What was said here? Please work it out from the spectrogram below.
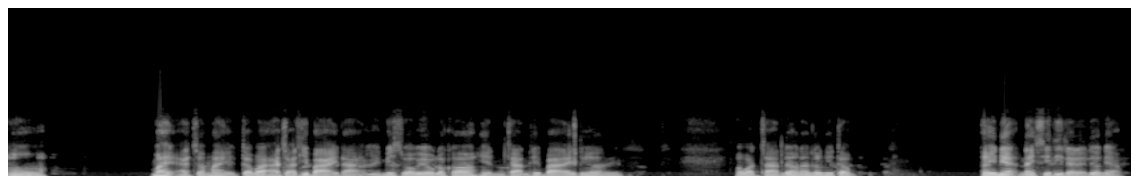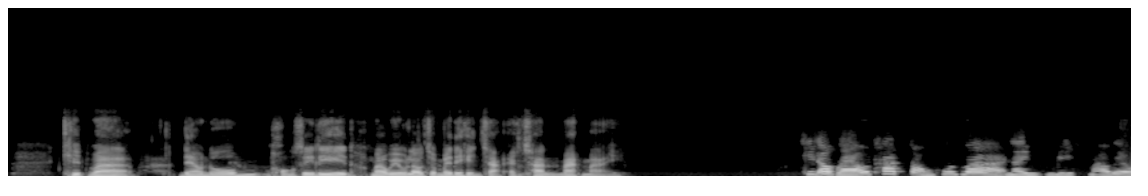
เออไม่อาจจะไม่ แต่ว่าอาจจะอธิบายได้อย่างมิสวาเวลแล้วก็เห็นการอธิบายเรื่อง ประวัติศาสตร์เรื่องนั้นเรื่องนี้แต่ในเนี่ยในซีรีส์หลาย ๆ เรื่องเนี่ย คิดว่าแนวโน้มของซีรีส์มาเวลเราจะไม่ได้เห็นฉากแอคชั่นมากมาย คิดออกแล้วถ้าต่องพูดว่าใน Ms. Marvel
